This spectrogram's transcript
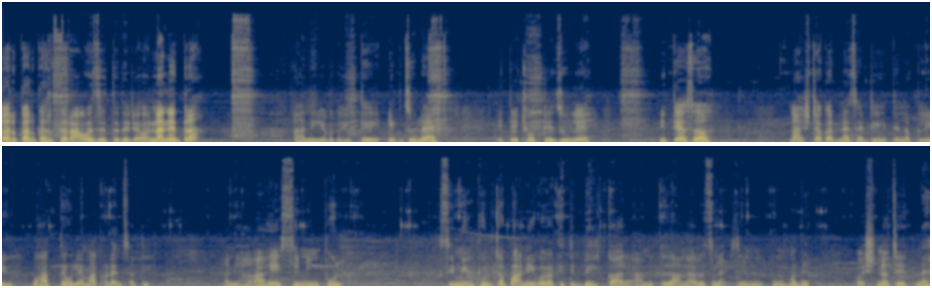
कर कर कर कर आवाज येतो त्याच्यावर. ना नेत्रा? आणि हे बघा इथे एक झुला आहे. इथे छोटे झुले आहे. इथे असं नाश्ता करण्यासाठी इथे नकली वाघ ठेवल्या माकड्यांसाठी आणि हा आहे स्विमिंग पूल. स्विमिंग पूलचं पाणी बघा किती बेकार आहे. आम्ही तर जाणारच नाही स्विमिंग पूलमध्ये. प्रश्नच येत नाही.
